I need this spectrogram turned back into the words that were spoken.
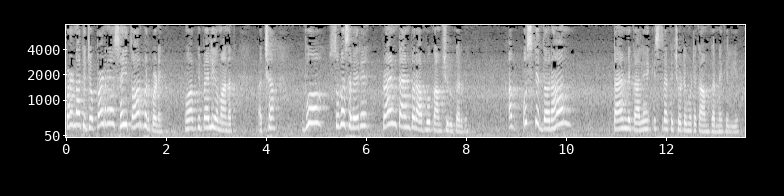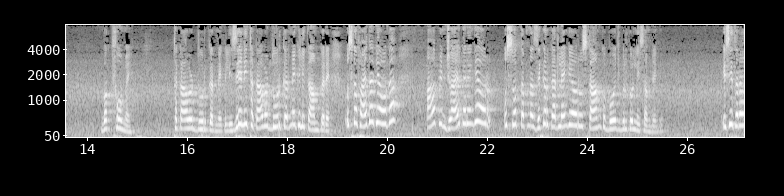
پڑھنا کہ جو پڑھ رہے ہیں، صحیح طور پر پڑھیں، وہ آپ کی پہلی امانت۔ اچھا وہ صبح سویرے پرائم ٹائم پر آپ وہ کام شروع کر دیں۔ اب اس کے دوران ٹائم نکالیں اس طرح کے چھوٹے موٹے کام کرنے کے لیے، وقفوں میں۔ تھکاوٹ دور کرنے کے لیے، ذہنی تھکاوٹ دور کرنے کے لیے کام کریں۔ اس کا فائدہ کیا ہوگا؟ آپ انجوائے کریں گے اور اس وقت اپنا ذکر کر لیں گے اور اس کام کو بوجھ بالکل نہیں سمجھیں گے۔ اسی طرح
